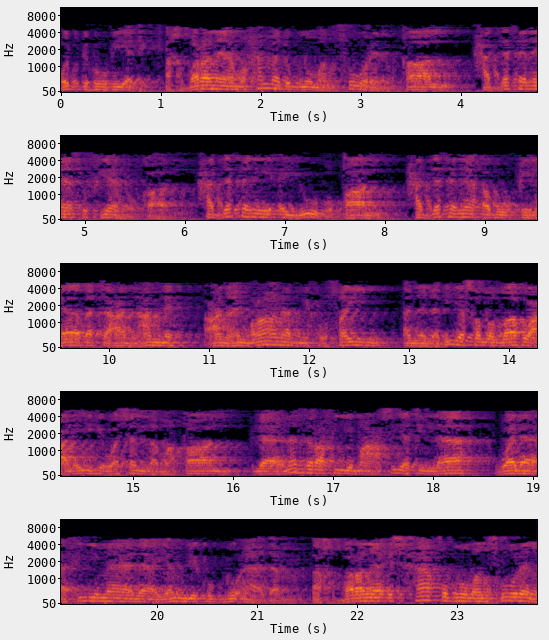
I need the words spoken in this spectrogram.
قده بيدك. أخبرنا محمد بن منصور قال حدثنا سفيان. قال حدثني أيوب قال حدثنا أبو قلابة عن عمه عن عمران بن حصين أن النبي صلى الله عليه وسلم قال لا نذر في معصية الله ولا فيما لا يملك ابن آدم. أخبرنا إسحاق بن منصور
